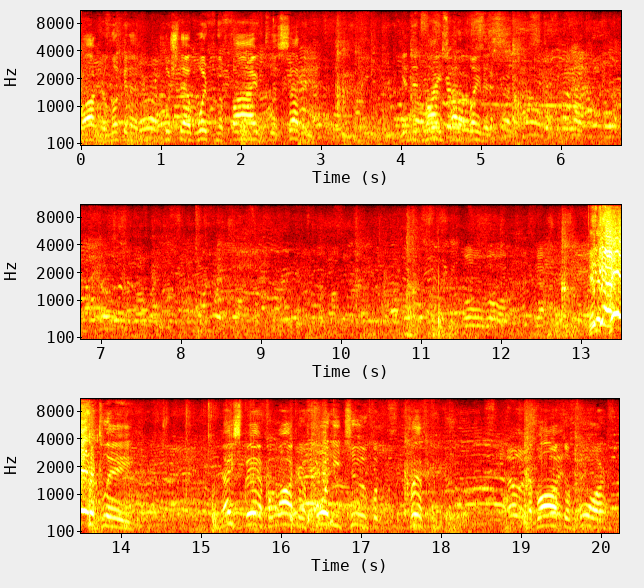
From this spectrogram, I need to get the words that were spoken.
Walker looking to push that wood from the five to the seven. Getting advice how to play this. Hit it perfectly. Nice spare for Walker. 42 for Cliff. And the ball up to four.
